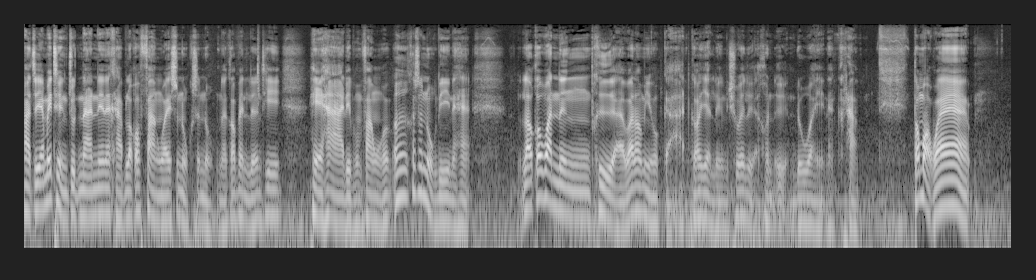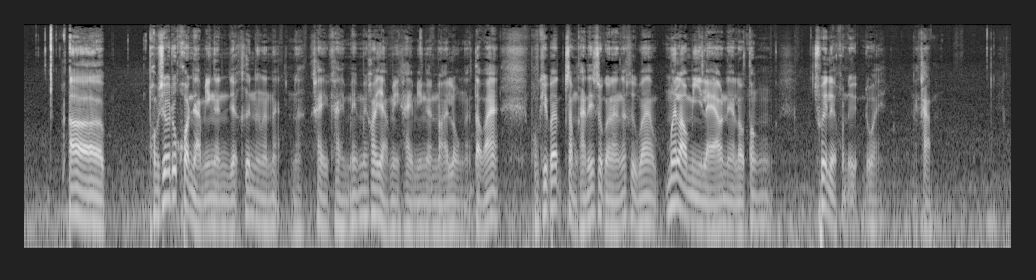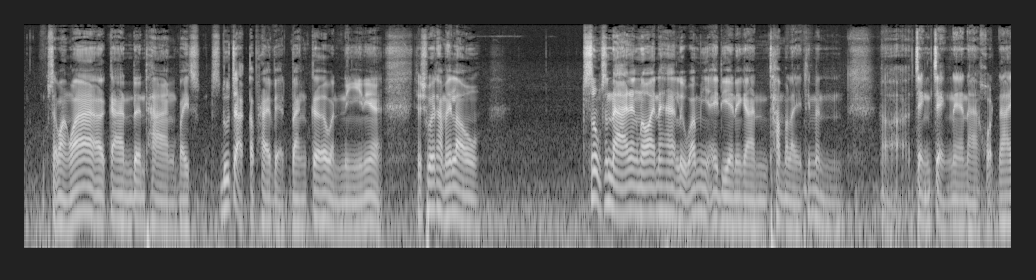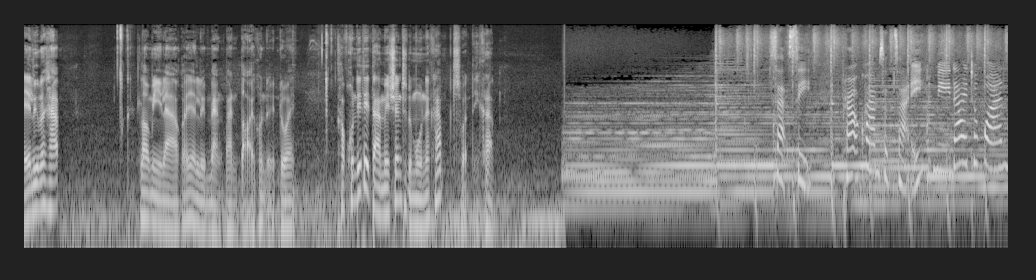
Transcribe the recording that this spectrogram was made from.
อาจจะยังไม่ถึงจุดนั้นเนี่ยนะครับเราก็ฟังไว้สนุกสนุกนะก็เป็นเรื่องที่เฮฮาดีผมฟังผมก็เออก็สนุกดีนะฮะเราก็วันหนึ่งเผื่อว่าเรามีโอกาสก็อย่าลืมช่วยเหลือคนอื่นด้วยนะครับ ต้องบอกว่าเออผมเชื่อทุกคนอยากมีเงินเยอะขึ้นทั้งนั้นนะนะใครใครไม่ไม่ค่อยอยากมีใครมีเงินน้อยลงนะแต่ว่าผมคิดว่าสำคัญที่สุดกว่านั้นก็คือว่าเมื่อเรามีแล้วเนี่ยเราต้องช่วยเหลือคนอื่นด้วยนะครับ หวังว่าการเดินทางไปรู้จักกับ private banker วันนี้เนี่ยจะช่วยทำให้เราสนุกสนานอย่างน้อยนะฮะหรือว่ามีไอเดียในการทำอะไรที่มันเจ๋งๆในอนาคตได้ อย่าลืมนะครับ เรามีแล้วก็อย่าลืมแบ่งปันต่อให้คนอื่นด้วย ขอบคุณที่ติดตาม Mission to the Moon นะครับ สวัสดีครับสัสิเพราะความสดใสมีได้ทุกวัน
